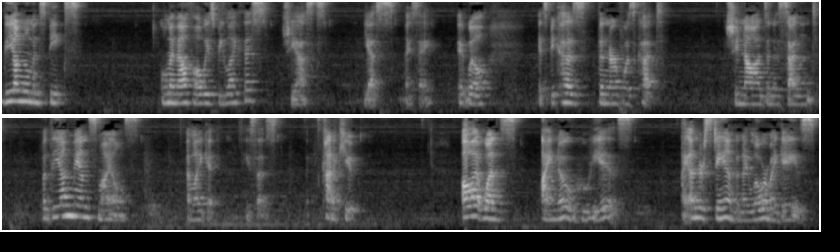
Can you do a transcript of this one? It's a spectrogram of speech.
The young woman speaks. Will my mouth always be like this? She asks. Yes, I say. It will. It's because the nerve was cut. She nods and is silent. But the young man smiles. I like it, he says. It's kind of cute. All at once, I know who he is. I understand and I lower my gaze.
